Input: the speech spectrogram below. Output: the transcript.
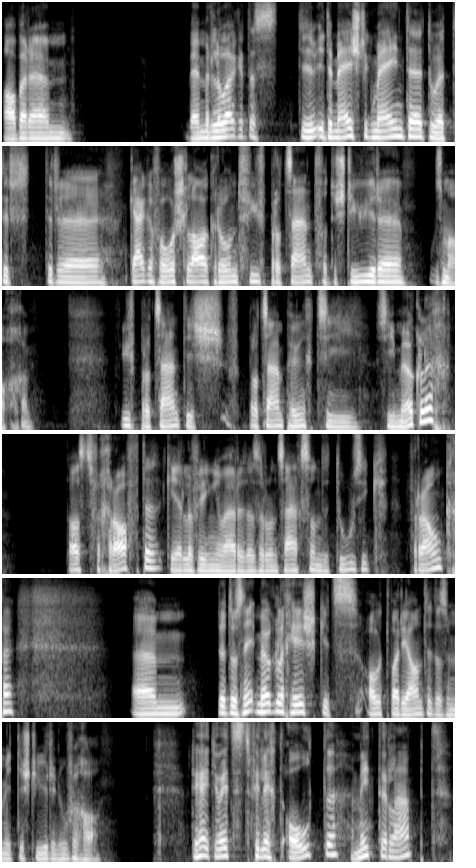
Aber ähm, wenn wir schauen, dass die, in den meisten Gemeinden tut der, der äh, Gegenvorschlag rund 5% der Steuern ausmachen. 5% ist, Prozentpunkte sind, sind möglich, das zu verkraften. Gerlafingen wären das rund 600'000 Franken. Ähm, dort, was nicht möglich ist, gibt es auch die Variante, dass man mit den Steuern rauf kann. Die hat ja jetzt vielleicht Olten miterlebt.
